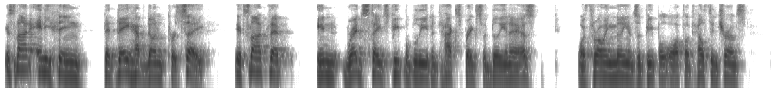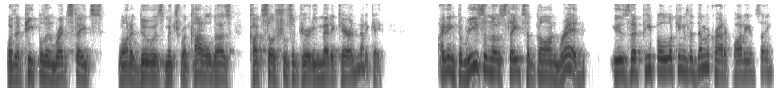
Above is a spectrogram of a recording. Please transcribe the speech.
is not anything that they have done per se. It's not that in red states people believe in tax breaks for billionaires or throwing millions of people off of health insurance or that people in red states want to do as Mitch McConnell does cut Social Security, Medicare, and Medicaid. I think the reason those states have gone red is that people looking at the Democratic Party and saying,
